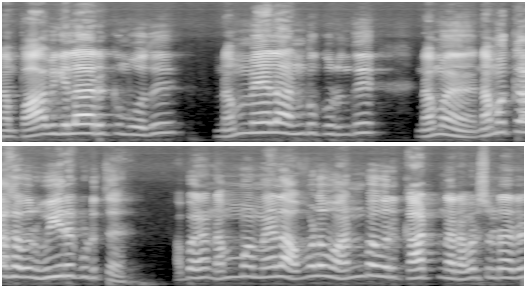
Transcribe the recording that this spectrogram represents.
நம் பாவிகளாக இருக்கும்போது நம்ம மேலே அன்பு கூர்ந்து நம்ம நமக்காக அவர் உயிரை கொடுத்தார். அப்போ நம்ம மேலே அவ்வளவு அன்பு அவர் காட்டினார். அவர் சொல்கிறாரு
